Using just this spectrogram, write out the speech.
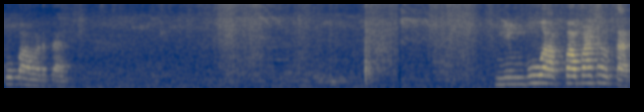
खूप आवडतात. निंबू आप्पा पाठवतात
